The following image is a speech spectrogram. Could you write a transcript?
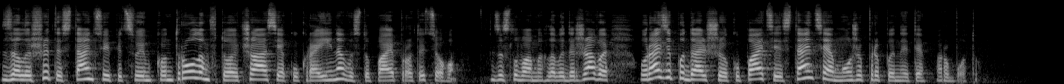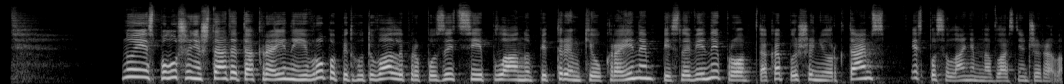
залишити станцію під своїм контролем в той час, як Україна виступає проти цього. За словами глави держави, у разі подальшої окупації станція може припинити роботу. Ну і Сполучені Штати та країни Європи підготували пропозиції плану підтримки України після війни. Про таке пише Нью-Йорк Таймс із посиланням на власні джерела.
